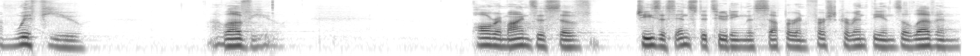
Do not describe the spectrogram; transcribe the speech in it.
I'm with you. I love you. Paul reminds us of Jesus instituting this supper in 1 Corinthians 11.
